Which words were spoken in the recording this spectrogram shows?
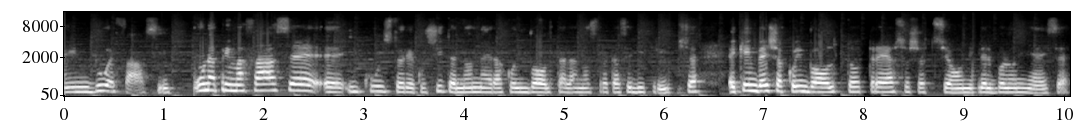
in due fasi. Una prima fase eh, in cui Storia Cucita non era coinvolta la nostra casa editrice e che invece ha coinvolto tre associazioni del bolognese.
